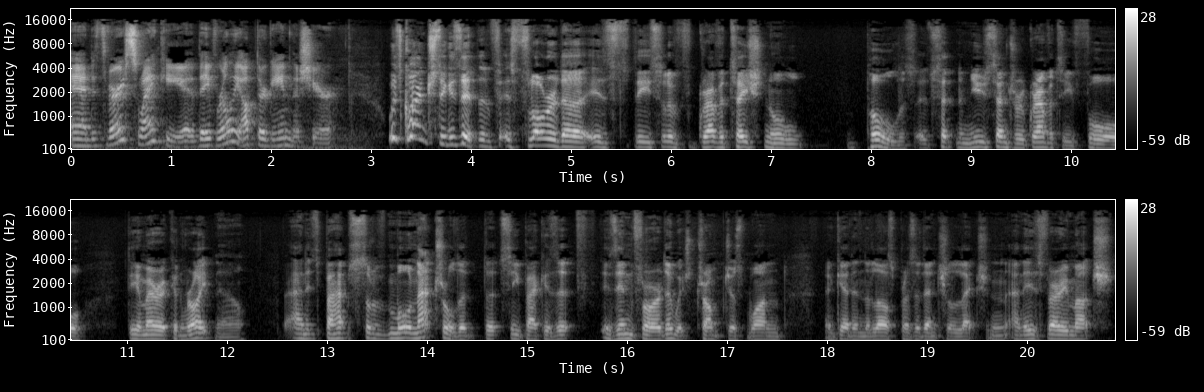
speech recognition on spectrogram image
And it's very swanky. They've really upped their game this year. What's quite interesting is it that Florida is the sort of gravitational pull, it's set the new centre of gravity for the American right now, and it's perhaps sort of more natural that that CPAC is at, is in Florida, which Trump just won again in the last presidential election, and is very much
